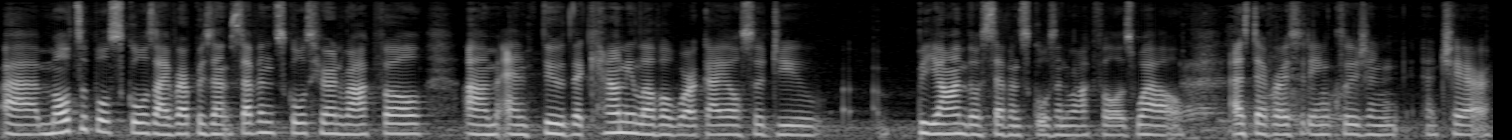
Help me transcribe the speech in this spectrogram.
uh, multiple schools. I represent seven schools here in Rockville, um, and through the county level work, I also do beyond those seven schools in Rockville as well as diversity inclusion chair.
